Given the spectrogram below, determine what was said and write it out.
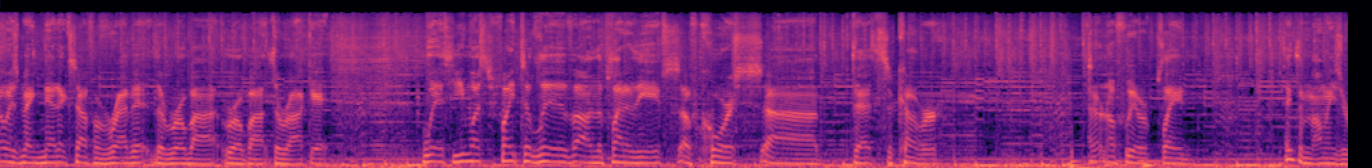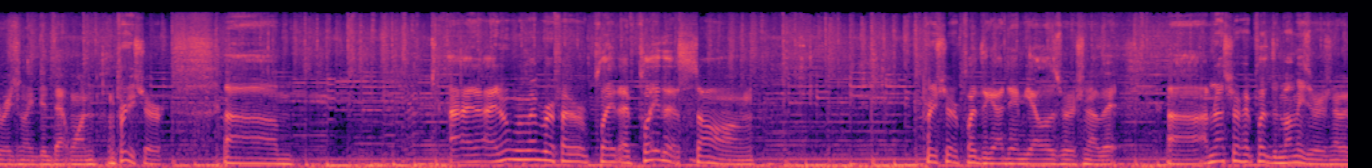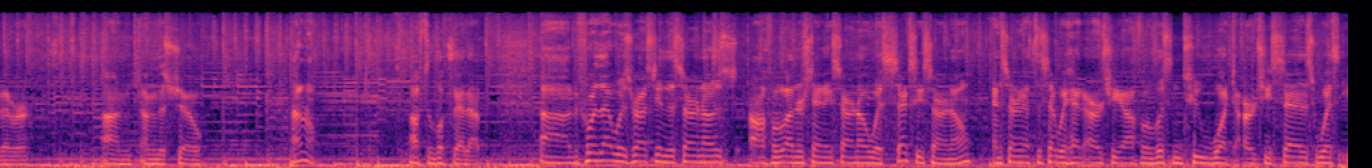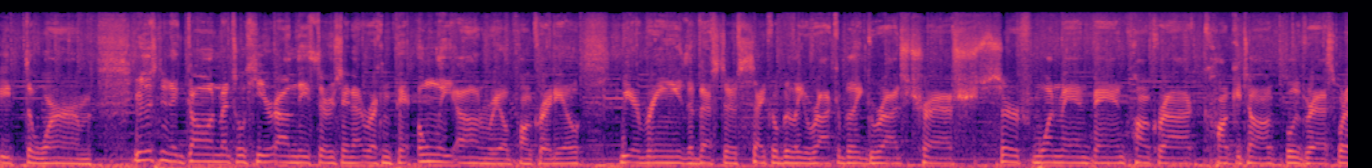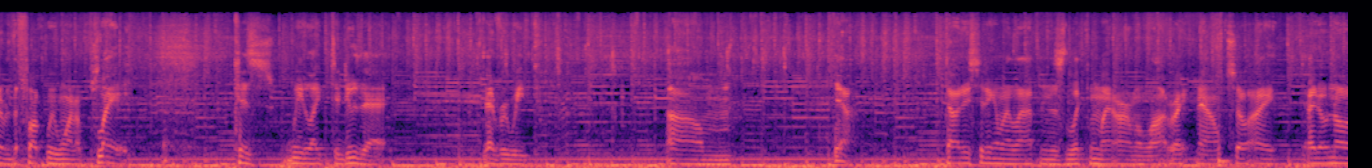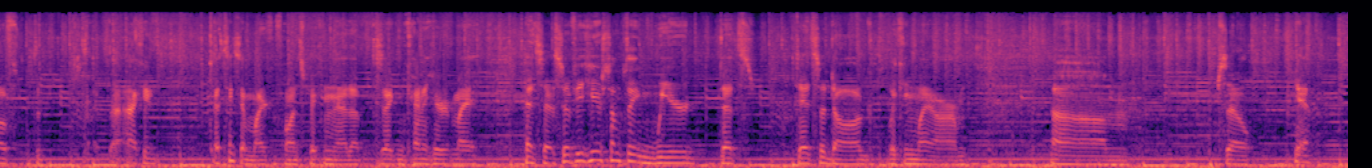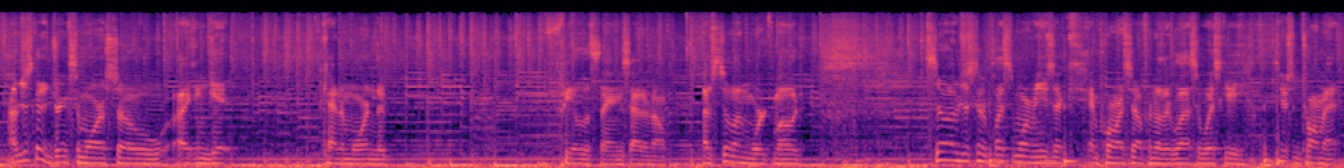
Magnetics off of Rabbit, the Robot, Robot, the Rocket. With You Must Fight to Live on the Planet of the Apes, of course, uh, that's a cover. I don't know if we ever played. I think the Mummies originally did that one. I'm pretty sure. Um, I, I don't remember if I ever played. I played that song. Pretty sure I played the goddamn Gallows version of it. Uh, I'm not sure if I played the Mummies version of it ever on on this show. I don't know. I'll have to look that up. Uh, before that was Rusty and the Sarnos off of Understanding Sarno with Sexy Sarno. And starting off the set, we had Archie off of Listen to What Archie Says with Eat the Worm. You're listening to Gone Mental here on the Thursday Night Wrecking Pit, only on Real Punk Radio. We are bringing you the best of psychobilly, rockabilly, garage trash, surf, one-man band, punk rock, honky-tonk, bluegrass, whatever the fuck we want to play. Because we like to do that every week. Um, yeah. Dottie's sitting on my lap and is licking my arm a lot right now. So I, I don't know if the, I could. I think the microphone's picking that up because I can kind of hear it in my headset. So if you hear something weird, that's that's a dog licking my arm. Um, so yeah, I'm just gonna drink some more so I can get kind of more in the feel of things. I don't know. I'm still on work mode. So I'm just going to play some more music and pour myself another glass of whiskey. Here's some Torment.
